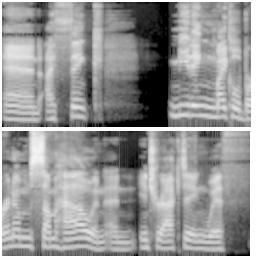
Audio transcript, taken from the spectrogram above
and I think meeting Michael Burnham somehow and and interacting with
